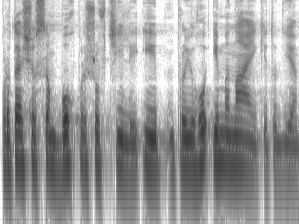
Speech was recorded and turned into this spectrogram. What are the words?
про те, що сам Бог прийшов в тілі, і про його імена, які тут є.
